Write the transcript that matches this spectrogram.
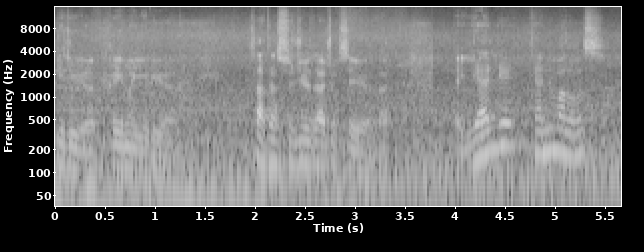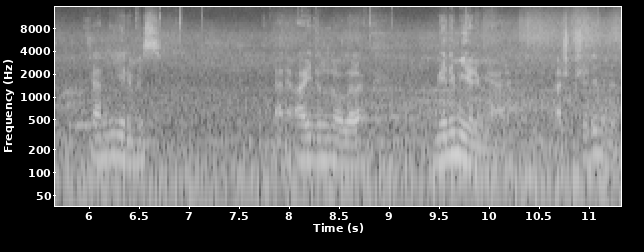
giriyor, kıyma giriyor. Zaten sucuğu daha çok seviyorlar. E, yerli, kendi malımız, kendi yerimiz. Yani Aydınlı olarak benim yerim yani. Başka bir şey demiyorum.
